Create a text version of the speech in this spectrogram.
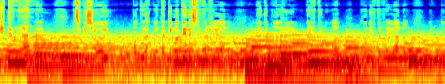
Es tan grande. Así que si hoy vos te das cuenta que no tienes este regalo, hoy te puedes ir de este lugar con este regalo en tu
